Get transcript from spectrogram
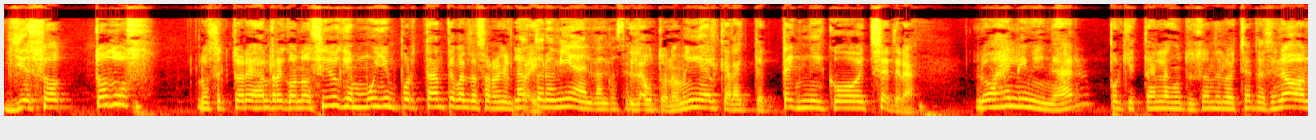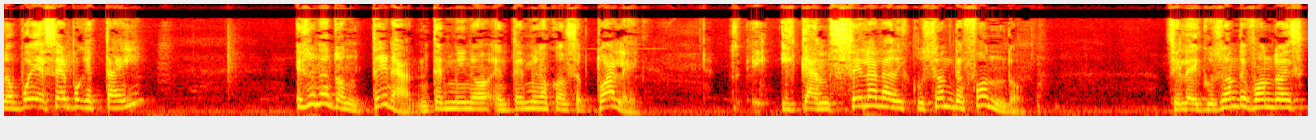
Y eso todos los sectores han reconocido que es muy importante para el desarrollo del la país. La autonomía del Banco Central. La autonomía, el carácter técnico, etcétera. ¿Lo vas a eliminar porque está en la constitución del 80? Si no, no puede ser porque está ahí. Es una tontera en términos, en términos conceptuales. Y, y cancela la discusión de fondo. Si la discusión de fondo es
